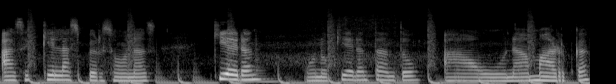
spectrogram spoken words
hace que las personas quieran o no quieran tanto a una marca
